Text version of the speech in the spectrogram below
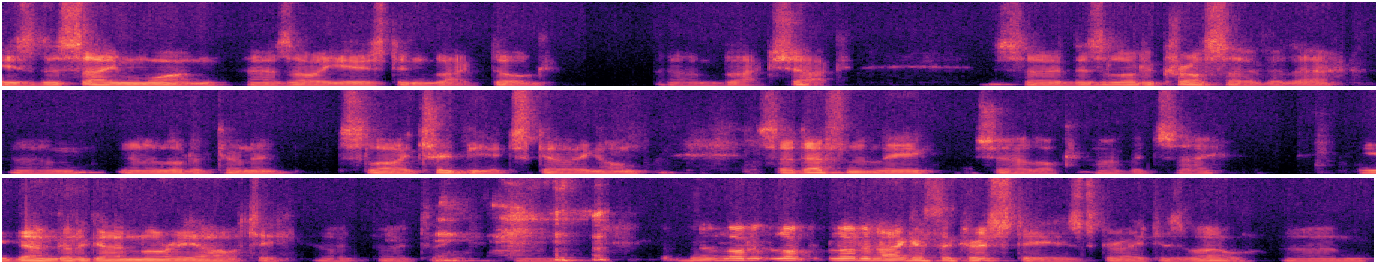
is the same one as I used in Black Dog, um, Black Shuck. So there's a lot of crossover there um, and a lot of kind of sly tributes going on. So definitely Sherlock, I would say. You then got to go Moriarty, I, I think. Um, but a lot of lot, lot of Agatha Christie is great as well. Um,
